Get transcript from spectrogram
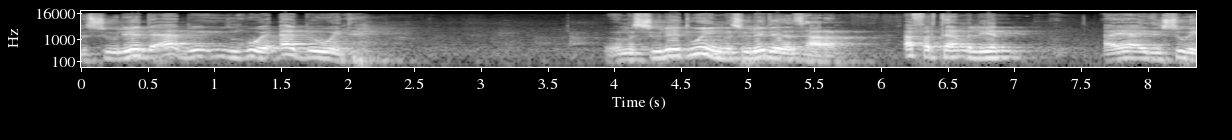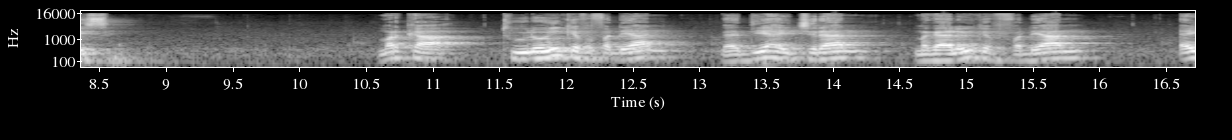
mas'uuliyadda aad bay idinku aad bay u weyn tahay. Mas'uuliyad weyn mas'uuliyaddeedan saaran afartaa milyan ayaa idin sugaysa marka tuulooyinkay fafadhiyaan baadiyahay jiraan magaalooyinkay fafadhiyaan i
